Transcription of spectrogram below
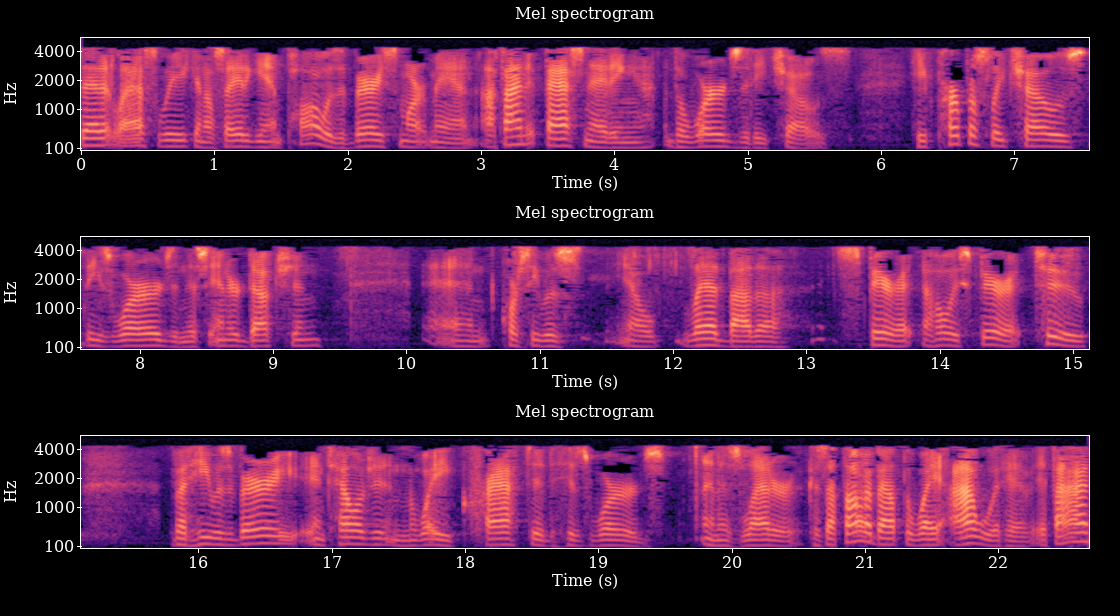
said it last week and I'll say it again. Paul was a very smart man. I find it fascinating the words that he chose. He purposely chose these words in this introduction and of course he was you know led by the spirit the holy spirit too but he was very intelligent in the way he crafted his words in his letter because i thought about the way i would have if i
